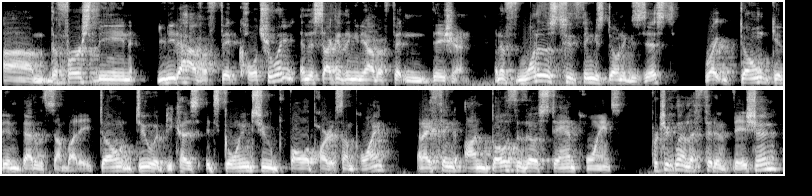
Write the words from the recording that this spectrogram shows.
Um, the first being you need to have a fit culturally, and the second thing you need to have a fit in vision. And if one of those two things don't exist, right, don't get in bed with somebody. Don't do it because it's going to fall apart at some point. And I think on both of those standpoints, particularly on the fit of vision,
